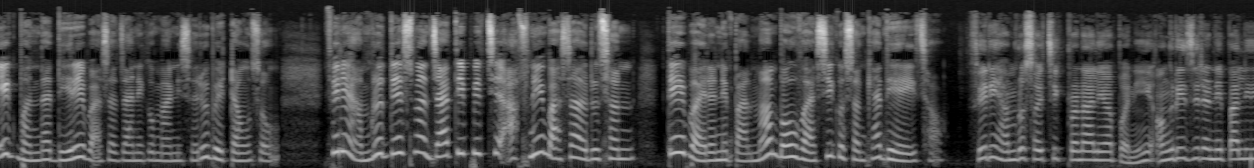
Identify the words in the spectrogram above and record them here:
एकभन्दा धेरै भाषा जानेको मानिसहरू भेट्टाउँछौँ। फेरि हाम्रो देशमा जाति पछि आफ्नै भाषाहरू छन् त्यही भएर नेपालमा बहुभाषीको सङ्ख्या धेरै छ। फेरि हाम्रो शैक्षिक प्रणालीमा पनि अङ्ग्रेजी र नेपाली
